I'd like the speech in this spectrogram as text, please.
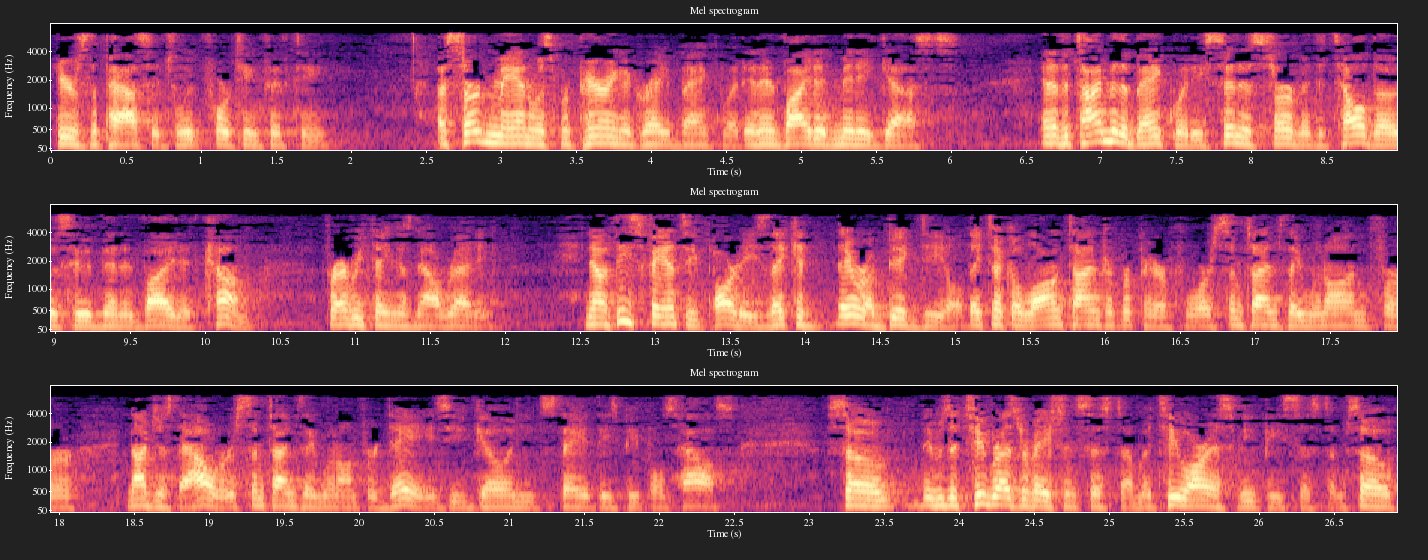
Here's the passage, Luke 14, 15. A certain man was preparing a great banquet and invited many guests. And at the time of the banquet, he sent his servant to tell those who had been invited, come, for everything is now ready. Now, at these fancy parties, they could, they were a big deal. They took a long time to prepare for. Sometimes they went on for not just hours, sometimes they went on for days. You'd go and you'd stay at these people's house. So there was a two reservation system, a two RSVP system. So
